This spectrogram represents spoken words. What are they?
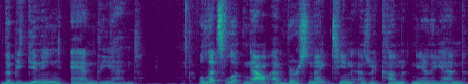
the beginning and the end. Well, let's look now at verse 19 as we come near the end.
